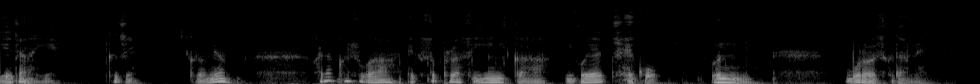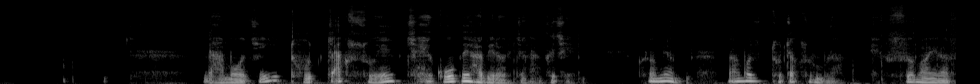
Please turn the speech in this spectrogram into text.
얘잖아 얘. 그지? 그러면 가장 큰 수가 x 플러스 2니까 이거의 제곱은 뭐라 그랬어 그 다음에 나머지 두 짝수의 제곱의 합이라고 했잖아. 그지 그러면 나머지 두 짝수는 뭐야? X 마이너스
